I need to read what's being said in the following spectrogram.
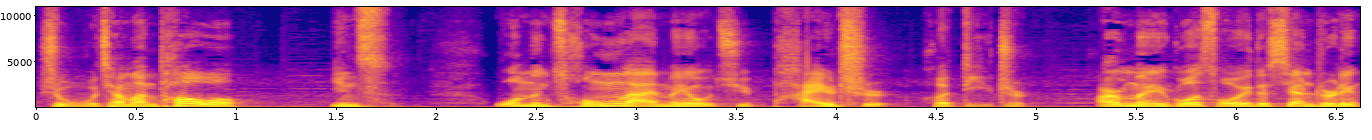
是五千万套哦。因此，我们从来没有去排斥和抵制。而美国所谓的限制令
